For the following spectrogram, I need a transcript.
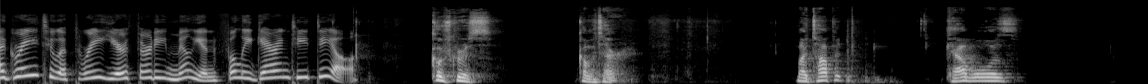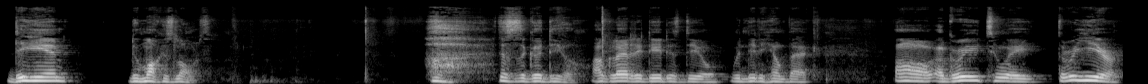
Agree to a three-year, 30 million fully guaranteed deal. Coach Cris, commentary. My topic, Cowboys, DE, Demarcus Lawrence. this is a good deal. I'm glad they did this deal. We needed him back. Uh, agreed to a three-year,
